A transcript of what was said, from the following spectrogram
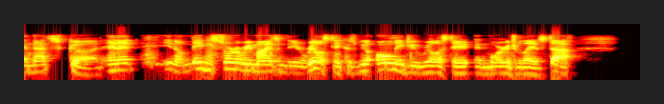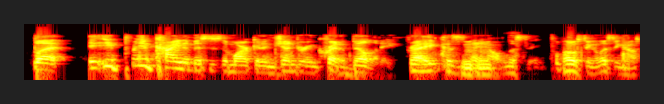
and that's good and it you know maybe sort of reminds them that you're real estate because we only do real estate and mortgage related stuff but it, it, kind of misses the market and engendering credibility, right? Because mm-hmm. you know, listing, posting a listing house.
